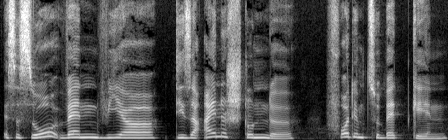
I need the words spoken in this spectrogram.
Es ist so, wenn wir diese eine Stunde vor dem Zubettgehen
